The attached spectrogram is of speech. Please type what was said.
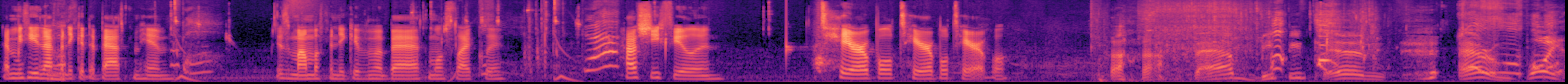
That means he's not gonna get a bath from him. His mama finna give him a bath, most likely. How's she feeling? Terrible, terrible, terrible. Fab BP10. Aram boya.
